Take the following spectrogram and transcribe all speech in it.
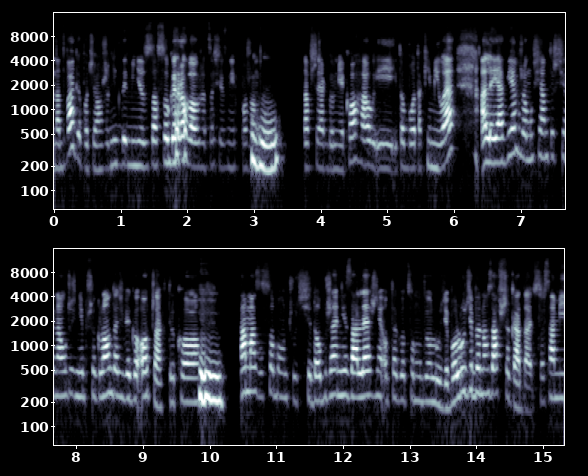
nadwagę po ciąży, nigdy mi nie zasugerował, że coś jest nie w porządku. Mhm. Zawsze jakby mnie kochał i, i, to było takie miłe, ale ja wiem, że musiałam też się nauczyć nie przeglądać w jego oczach, tylko mhm sama ze sobą czuć się dobrze, niezależnie od tego, co mówią ludzie, bo ludzie będą zawsze gadać. Czasami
